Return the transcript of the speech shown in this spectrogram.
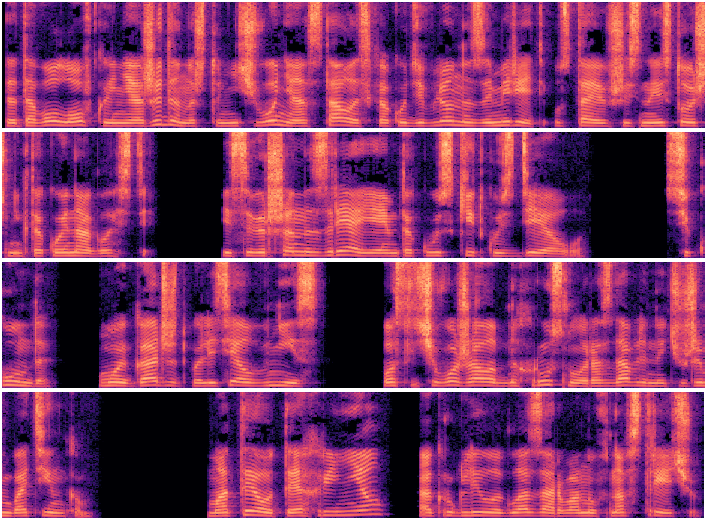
до того ловко и неожиданно, что ничего не осталось, как удивленно замереть, уставившись на источник такой наглости. И совершенно зря я им такую скидку сделала. Секунда. Мой гаджет полетел вниз, после чего жалобно хрустнул, раздавленный чужим ботинком. «Матео, ты охренел?» – округлила глаза, рванув навстречу.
